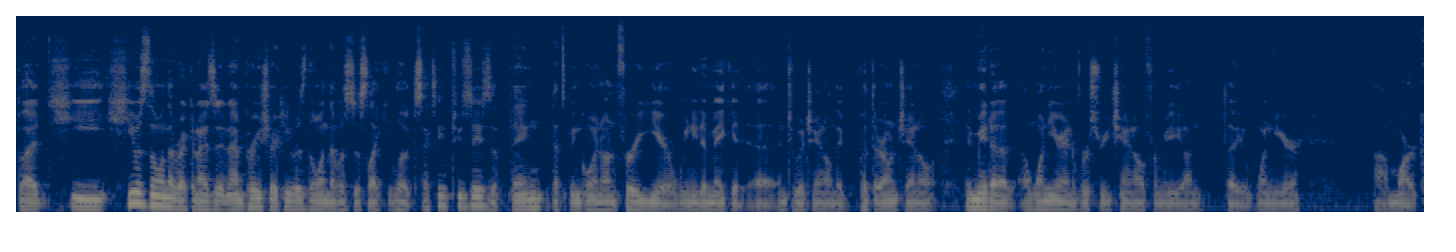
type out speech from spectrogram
but he he was the one that recognized it, and I'm pretty sure he was the one that was just like, "Look, Sexy Tuesdays is a thing that's been going on for a year. We need to make it uh, into a channel." They put their own channel. They made a, a one year anniversary channel for me on the one year uh, mark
